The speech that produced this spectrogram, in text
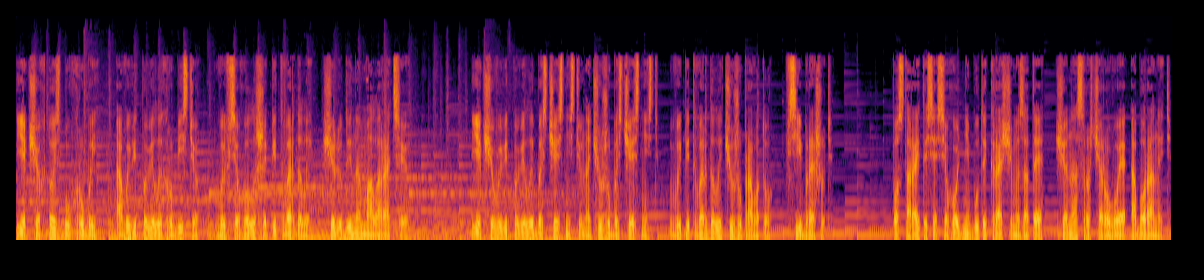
Якщо хтось був грубий, а ви відповіли грубістю, ви всього лише підтвердили, що людина мала рацію. Якщо ви відповіли безчесністю на чужу безчесність, ви підтвердили чужу правоту, всі брешуть постарайтеся сьогодні бути кращими за те, що нас розчаровує або ранить.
